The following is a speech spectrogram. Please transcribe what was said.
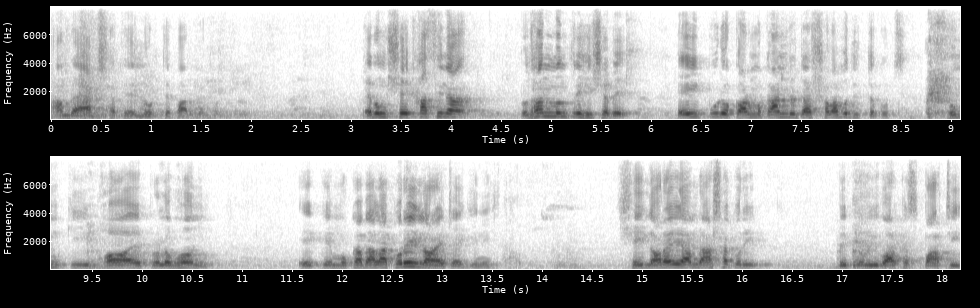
আমরা একসাথে লড়তে পারব। এবং শেখ হাসিনা প্রধানমন্ত্রী হিসেবে এই পুরো কর্মকাণ্ডটার সভাপতিত্ব করছে হুমকি, ভয়, প্রলোভন, একে মোকাবেলা করেই লড়াইটা এগিয়ে নিয়ে যেতে হবে। সেই লড়াইয়ে আমরা আশা করি বিপ্লবী ওয়ার্কার্স পার্টি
